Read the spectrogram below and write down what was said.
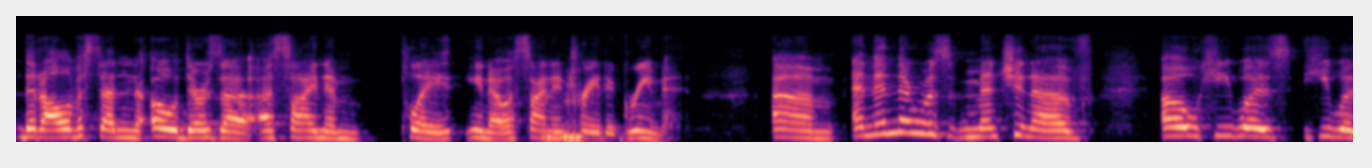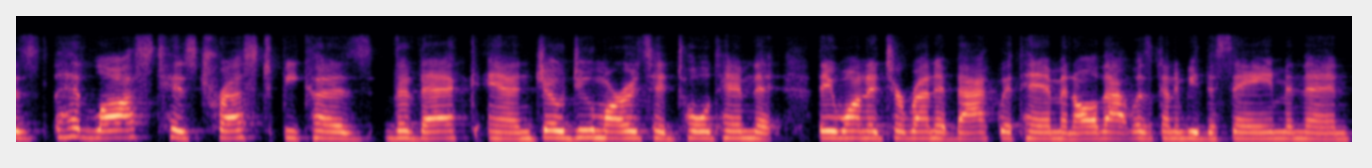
that all of a sudden oh there's a, a sign and play you know a sign and Mhm. trade agreement um and then there was mention of oh he was he was had lost his trust because Vivek and Joe Dumars had told him that they wanted to run it back with him and all that was going to be the same. And then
